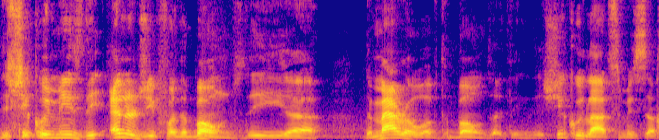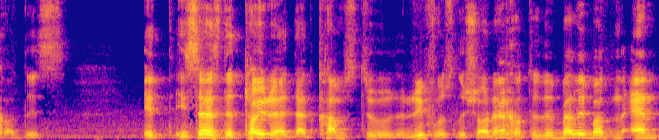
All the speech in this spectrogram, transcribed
The shikui means the energy for the bones, the uh, the marrow of the bones. I think the shikui la'atzmei This it he says the Torah that comes to the rifus l'shorecha to the belly button, and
